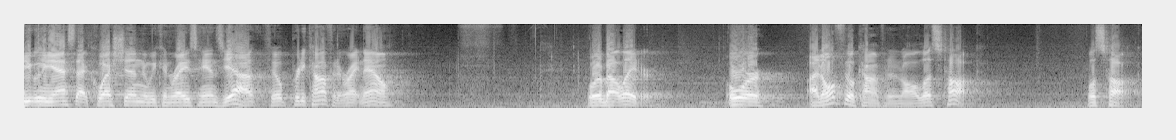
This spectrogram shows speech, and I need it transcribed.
You, when you ask that question and we can raise hands, yeah, I feel pretty confident right now. What about later? Or, I don't feel confident at all. Let's talk. Let's talk.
